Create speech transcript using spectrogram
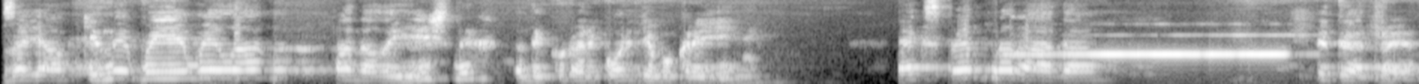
заявки не виявила аналогічних рекордів в Україні. Експертна рада підтверджує,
